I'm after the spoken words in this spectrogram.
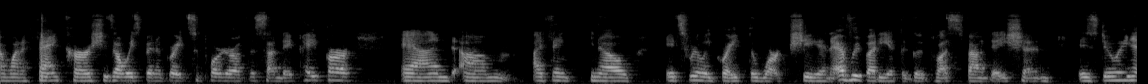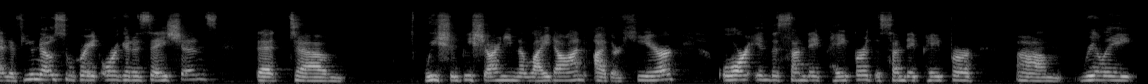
I want to thank her. She's always been a great supporter of the Sunday paper. And um, I think, you know, it's really great the work she and everybody at the Good Plus Foundation is doing. And if you know some great organizations that um, we should be shining a light on, either here or in the Sunday paper. The Sunday paper um, really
